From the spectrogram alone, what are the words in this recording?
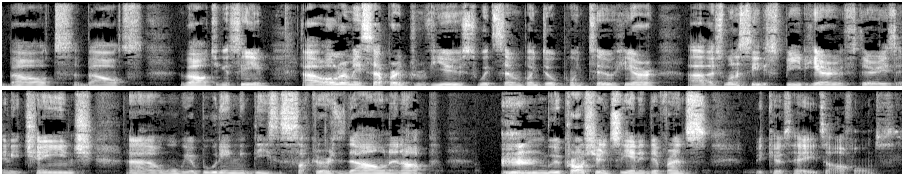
About, about, about you can see. All of my separate reviews with 7.0.2 here. Uh, I just want to see the speed here if there is any change uh, when we are booting these suckers down and up we probably shouldn't see any difference because hey it's our phones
